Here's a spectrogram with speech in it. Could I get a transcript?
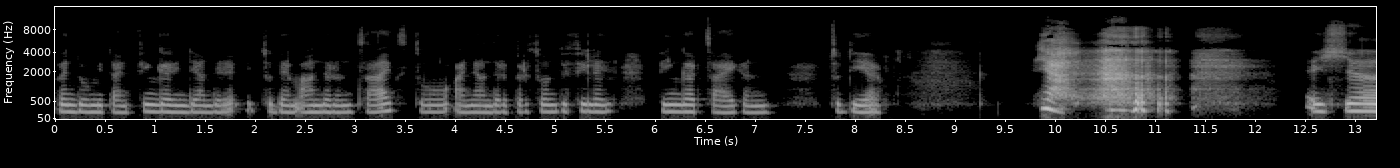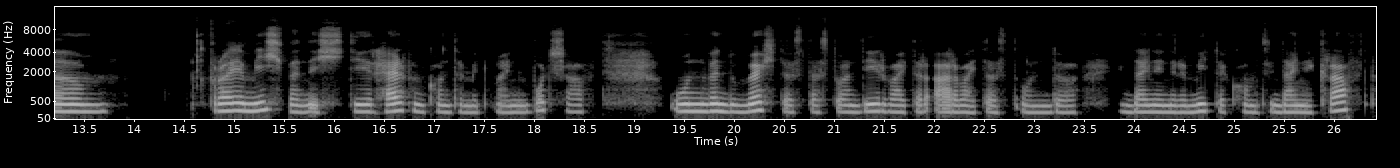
wenn du mit deinem Finger in die andere, zu dem anderen zeigst, zu einer anderen Person, wie viele Finger zeigen zu dir. Ja, ich ähm, freue mich, wenn ich dir helfen konnte mit meiner Botschaft. Und wenn du möchtest, dass du an dir weiter arbeitest und äh, in deine innere Mitte kommst, in deine Kraft,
